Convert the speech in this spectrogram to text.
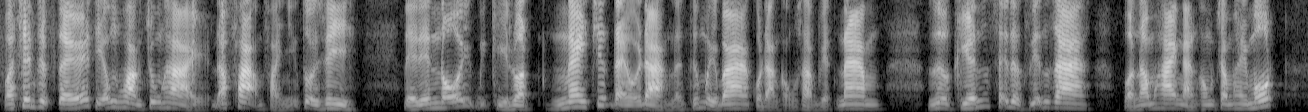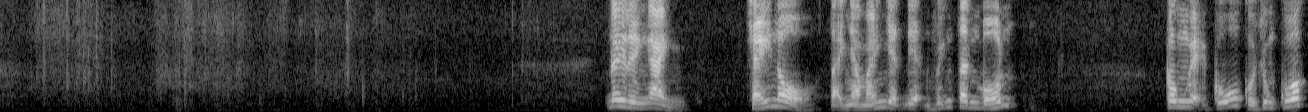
Và trên thực tế thì ông Hoàng Trung Hải đã phạm phải những tội gì để đến nỗi bị kỷ luật ngay trước Đại hội Đảng lần thứ 13 của Đảng Cộng sản Việt Nam dự kiến sẽ được diễn ra vào năm 2021. Đây là hình ảnh cháy nổ tại nhà máy nhiệt điện Vĩnh Tân 4. Công nghệ cũ của Trung Quốc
